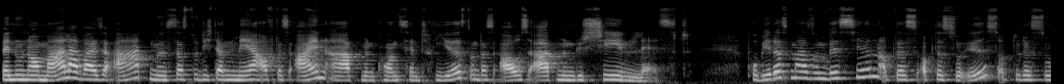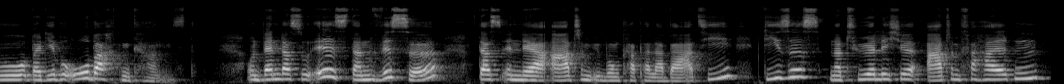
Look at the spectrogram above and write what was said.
wenn du normalerweise atmest, dass du dich dann mehr auf das Einatmen konzentrierst und das Ausatmen geschehen lässt. Probier das mal so ein bisschen, ob das, ob das so ist, ob du das so bei dir beobachten kannst. Und wenn das so ist, dann wisse, dass in der Atemübung Kapalabhati dieses natürliche Atemverhalten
